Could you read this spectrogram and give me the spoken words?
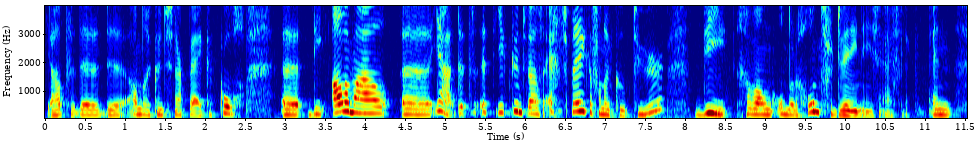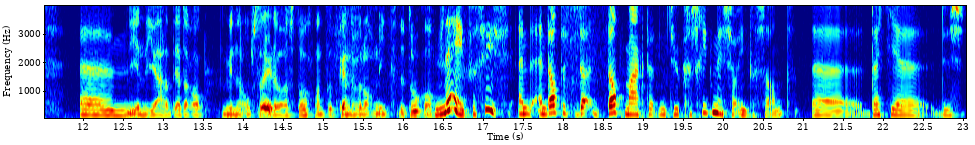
je had de, de andere kunstenaar Pijke Koch, eh, die allemaal, ja, dat, het, je kunt wel eens echt spreken van een cultuur die gewoon onder de grond verdwenen is eigenlijk. En ehm, die in de jaren dertig ook minder omstreden was, toch? Want toen kenden we nog niet de toekomst. Nee, precies. En, en dat, is, dat, dat maakt het natuurlijk geschiedenis zo interessant. eh, dat je dus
